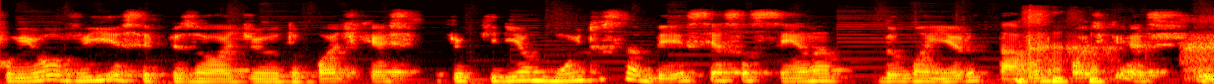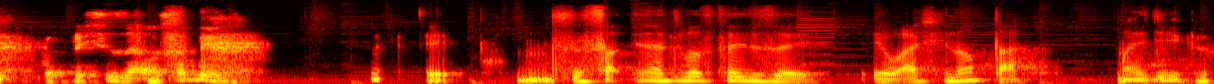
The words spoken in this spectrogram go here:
fui ouvir esse episódio do podcast porque eu queria muito saber se essa cena do banheiro tava no podcast. eu precisava saber. Antes de você dizer, eu acho que não tá. Mas diga.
